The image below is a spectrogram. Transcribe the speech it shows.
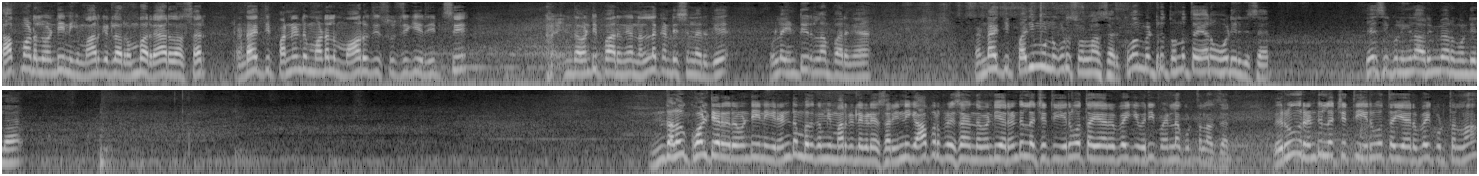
டாப் மாடல் வண்டி இன்றைக்கி மார்க்கெட்டில் ரொம்ப ரேர் தான் சார். ரெண்டாயிரத்தி பன்னெண்டு மாடல் மாருதி சுசுகி ரிட்ஸு இந்த வண்டி பாருங்கள் நல்ல கண்டிஷனில் இருக்குது உள்ள இன்டீரியர்லாம் பாருங்கள் ரெண்டாயிரத்தி பதிமூணு கூட சொல்லலாம் சார். கிலோமீட்டர் தொண்ணூத்தாயிரம் ஓடி இருக்குது சார் ஏசி கூலிங்கெலாம் அருமையாக இருக்கும் வண்டியில். இந்த அளவு குவாலிட்டியாக இருக்கிற வண்டி இன்றைக்கி ரெண்டு கம்மி மார்க்கெட்டில் கிடையாது சார் இன்றைக்கி ஆஃபர் ப்ரைஸாக இந்த வண்டியை ரெண்டு லட்சத்தி இருபத்தாயிரம் ரூபாய்க்கு வெரி ஃபைனலாக கொடுத்துடலாம் சார் வெறும் ரெண்டு லட்சத்தி இருபத்தாயிரம் ரூபாய் கொடுத்துடலாம்.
